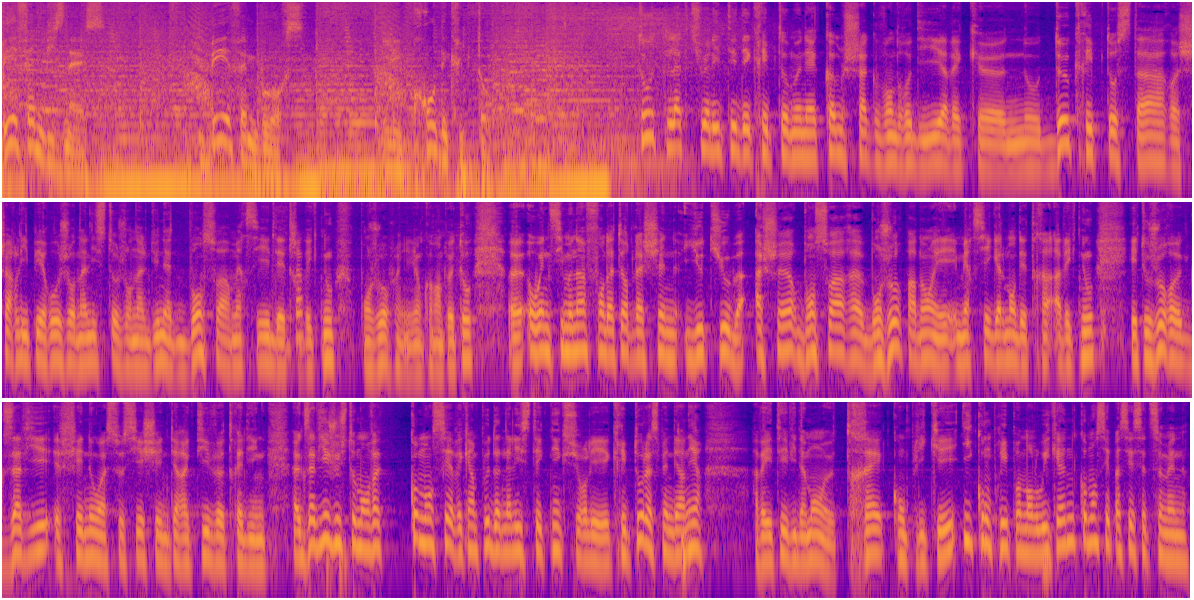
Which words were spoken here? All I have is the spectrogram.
BFM Business, BFM Bourse, les pros des cryptos. Toute l'actualité des crypto-monnaies comme chaque vendredi avec euh, nos deux crypto-stars, Charlie Perrault, journaliste au Journal du Net. Bonsoir, merci d'être avec nous. Bonjour, il est encore un peu tôt. Euh, Owen Simonin, fondateur de la chaîne YouTube Asher. Bonsoir, euh, bonjour, pardon, et merci également d'être avec nous. Et toujours Xavier Fesneau, associé chez Interactive Trading. Xavier, justement, on va commencer avec un peu d'analyse technique sur les cryptos. La semaine dernière avait été évidemment très compliquée, y compris pendant le week-end. Comment s'est passé cette semaine?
